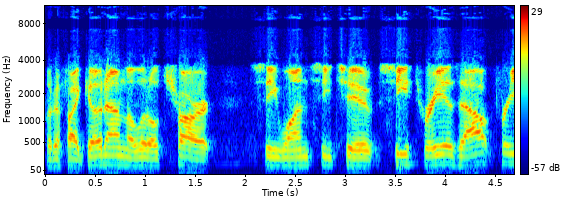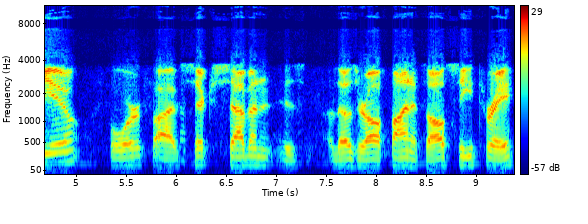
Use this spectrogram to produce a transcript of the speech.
But if I go down the little chart, C1, C2, C3 is out for you. Four, five, six, seven is those are all fine. It's all C3.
